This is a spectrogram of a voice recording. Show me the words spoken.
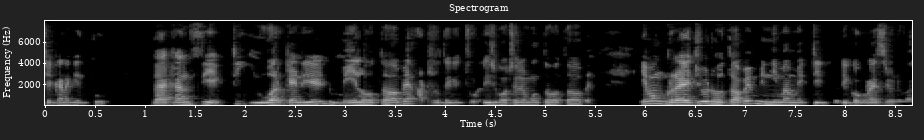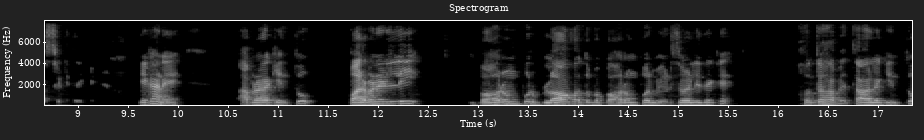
সেখানে কিন্তু ভ্যাকান্সি একটি ইউআর ক্যান্ডিডেট মেল হতে হবে, আঠারো থেকে চল্লিশ বছরের মধ্যে হতে হবে এবং গ্র্যাজুয়েট হতে হবে মিনিমাম একটি রিকগনাইজড ইউনিভার্সিটি থেকে। এখানে আপনারা কিন্তু পার্মানেন্টলি বহরমপুর ব্লক অথবা বহরমপুর মিউনিসিপ্যালিটি থেকে হতে হবে, তাহলে কিন্তু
